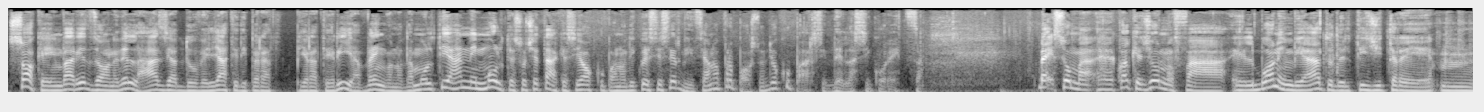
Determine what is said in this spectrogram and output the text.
So che in varie zone dell'Asia, dove gli atti di pirateria avvengono da molti anni, molte società che si occupano di questi servizi hanno proposto di occuparsi della sicurezza. Beh, insomma, eh, qualche giorno fa il buon inviato del TG3. Mh, mm,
